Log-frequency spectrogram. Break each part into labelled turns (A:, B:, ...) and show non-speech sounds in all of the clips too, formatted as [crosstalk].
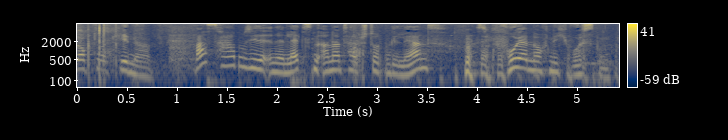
A: Dr. Kinner, was haben Sie in den letzten anderthalb Stunden gelernt, was Sie vorher noch nicht wussten?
